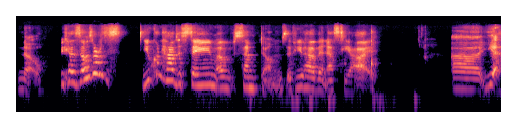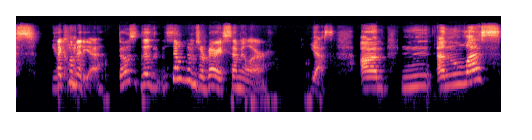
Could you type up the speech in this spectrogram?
no because those are the, you can have the same of symptoms if you have an STI, uh yes like can. chlamydia. Those the symptoms are very similar. Yes. Um, n- unless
